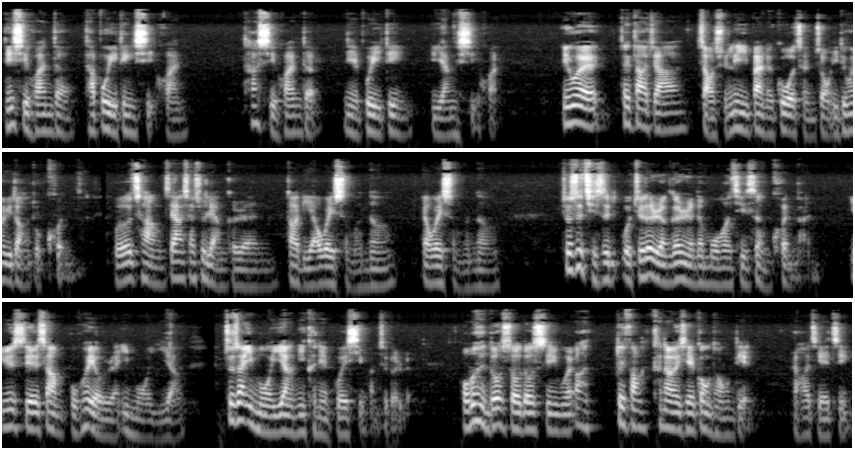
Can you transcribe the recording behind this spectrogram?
你喜欢的，他不一定喜欢。他喜欢的，你也不一定一样喜欢，因为在大家找寻另一半的过程中，一定会遇到很多困难。我就唱这样下去，两个人到底要为什么呢？要为什么呢？就是其实我觉得人跟人的磨合其实很困难，因为世界上不会有人一模一样，就算一模一样，你可能也不会喜欢这个人。我们很多时候都是因为啊，对方看到一些共同点，然后接近，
